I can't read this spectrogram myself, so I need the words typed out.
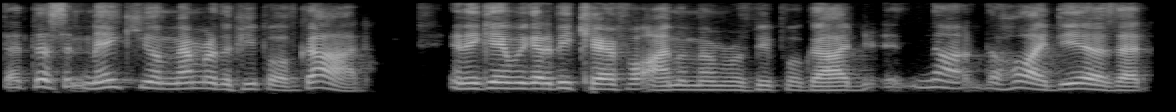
that doesn't make you a member of the people of God. And again, we got to be careful. I'm a member of the people of God. No, the whole idea is that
